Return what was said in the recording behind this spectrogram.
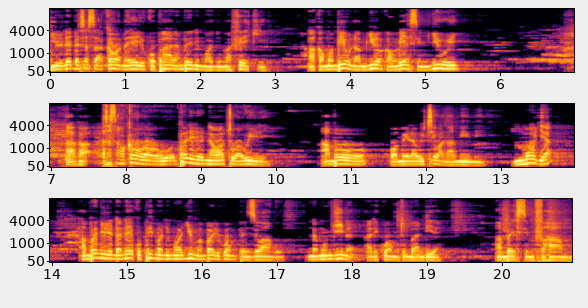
Yule dada sasa akawa na yeye yuko pale, ambaye ni Mwajuma feki, akamwambia unamjua? Akamwambia simjui. Aka, sasa wakawa pale na watu wawili ambao wamelawitiwa na mimi, mmoja ambaye nilienda naye kupima ni Mwajuma ambaye alikuwa mpenzi wangu, na mwingine alikuwa mtu bandia ambaye simfahamu.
